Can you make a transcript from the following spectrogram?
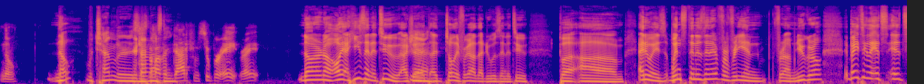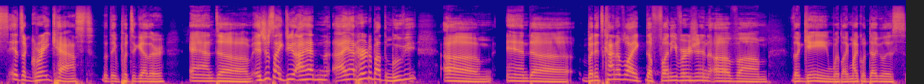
No. No. Chandler is You're his talking about last the name. dad from Super 8, right? No, no, no. Oh yeah, he's in it too. Actually, Yeah. I, I totally forgot that dude was in it too. But um, anyways, Winston is in it for free and from New Girl. Basically, it's it's it's a great cast that they put together, and um, it's just like, dude, I had I had heard about the movie, um, and uh, but it's kind of like the funny version of um the game with like Michael Douglas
